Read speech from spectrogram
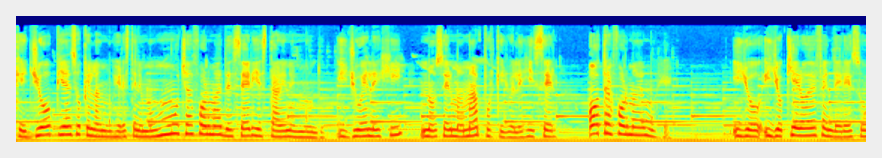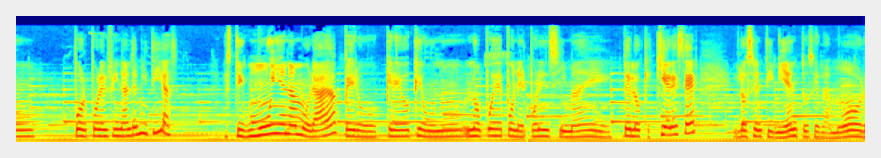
que yo pienso que las mujeres tenemos muchas formas de ser y estar en el mundo. Y yo elegí no ser mamá porque yo elegí ser otra forma de mujer. Y yo, y yo quiero defender eso por, por el final de mis días. Estoy muy enamorada, pero creo que uno no puede poner por encima de, de lo que quiere ser los sentimientos, el amor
